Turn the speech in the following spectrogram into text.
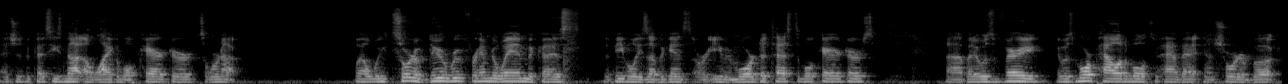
It's just because he's not a likable character. So we're not, well, we sort of do root for him to win because the people he's up against are even more detestable characters. Uh, but it was very, it was more palatable to have that in a shorter book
